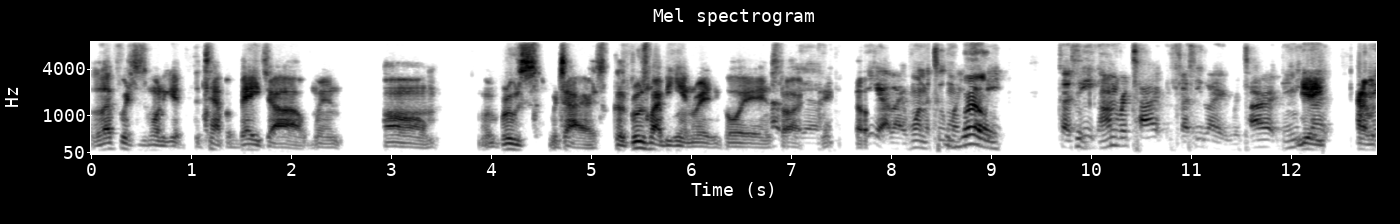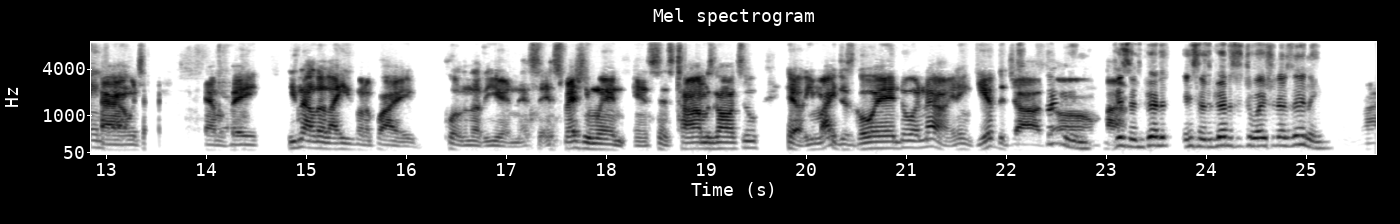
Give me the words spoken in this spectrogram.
Leftwich is going to get the Tampa Bay job when um when Bruce retires because Bruce might be getting ready to go ahead and start. Oh, yeah. He got like one or two months. Well, because he unretired, because he like retired. Then he Yeah, got, kind of came retiring with Tampa Yeah. Bay. He's not looking like he's going to probably pull another year in this, especially when and since Tom is gone too. Hell, he might just go ahead and do it now and then give the job to um. This is good. It's as good a situation as any. right.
